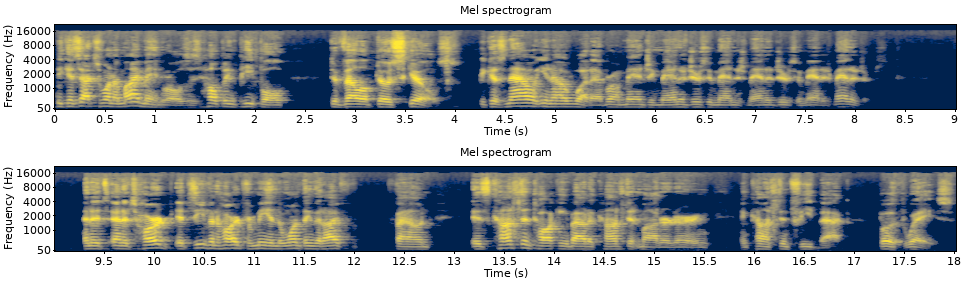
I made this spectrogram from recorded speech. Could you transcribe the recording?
Because that's one of my main roles is helping people develop those skills. Because now, you know, whatever, I'm managing managers who manage managers who manage managers. And it's and it's hard it's even hard for me and the one thing that I've found is constant talking about it, constant monitoring and constant feedback both ways.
